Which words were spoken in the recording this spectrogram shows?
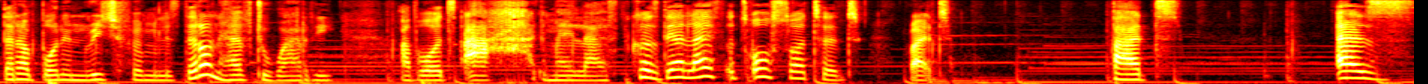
that are born in rich families. They don't have to worry about ah in my life because their life it's all sorted right? But as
